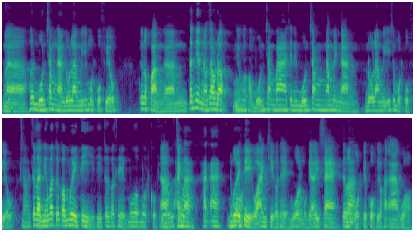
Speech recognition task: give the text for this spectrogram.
và hơn 400 ngàn đô la Mỹ một cổ phiếu. Tức là khoảng, uh, tất nhiên nó dao động, ừ. nhưng mà khoảng 430 cho đến 450 ngàn đô la Mỹ cho một cổ phiếu. Rồi, tức là nếu mà tôi có 10 tỷ thì tôi có thể mua một cổ phiếu, à, chắc anh, là hạng A. 10 không? tỷ của anh chỉ có thể mua một cái A xe, tức vâng. là một cái cổ phiếu hạng A của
